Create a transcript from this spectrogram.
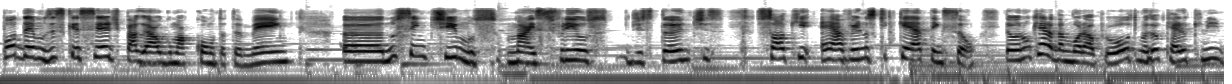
Podemos esquecer de pagar alguma conta também, uh, nos sentimos mais frios, distantes, só que é a Vênus que quer atenção. Então eu não quero dar moral pro outro, mas eu quero que me,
